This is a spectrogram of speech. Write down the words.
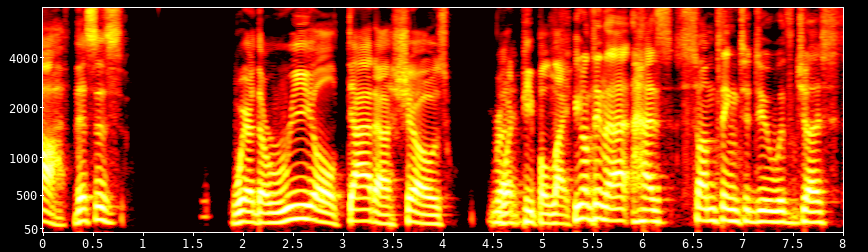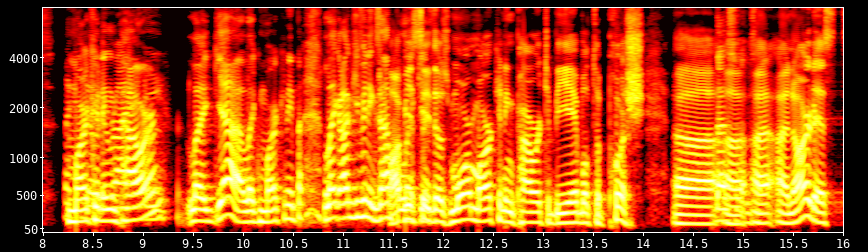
ah, this is where the real data shows Right. what people like. You don't think that has something to do with just marketing power? Like yeah, like marketing. power. Like I'll give you an example. Obviously, like if- there's more marketing power to be able to push uh, That's what I'm uh, an artist.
